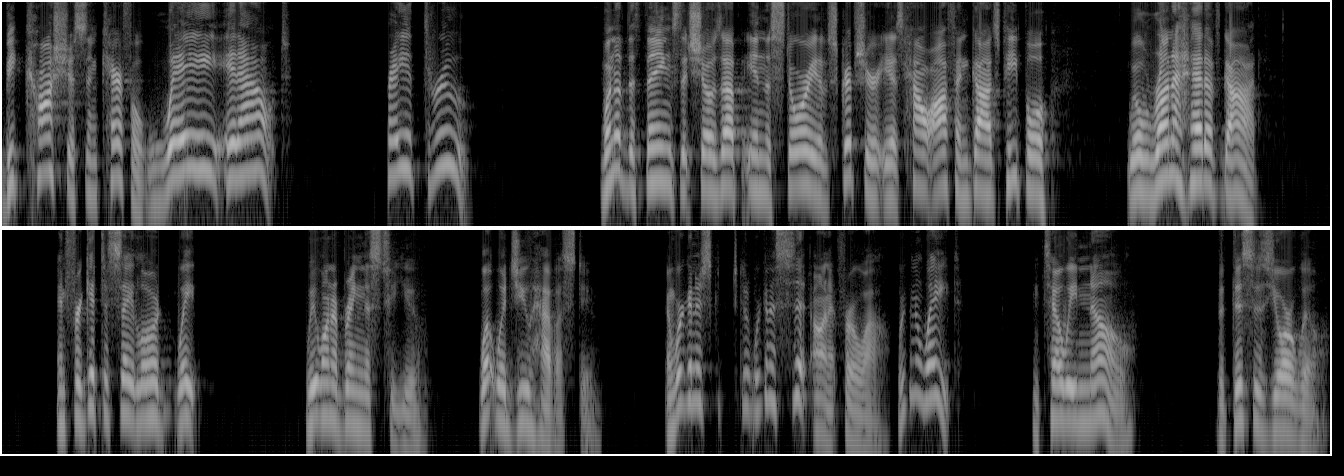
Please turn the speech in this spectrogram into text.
Be cautious and careful. Weigh it out. Pray it through. One of the things that shows up in the story of Scripture is how often God's people will run ahead of God and forget to say, Lord, wait, we want to bring this to you. What would you have us do? And we're going to we're going to sit on it for a while. We're going to wait until we know that this is your will.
